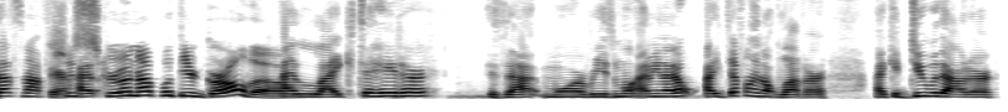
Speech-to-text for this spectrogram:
that's not fair. She's I, screwing up with your girl though. I like to hate her. Is that more reasonable? I mean, I don't. I definitely don't love her. I could do without her,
